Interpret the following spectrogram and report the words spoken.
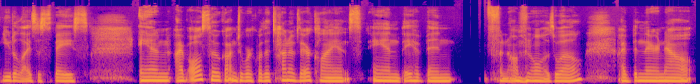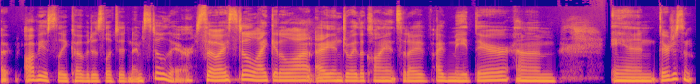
utilize the space. And I've also gotten to work with a ton of their clients and they have been phenomenal as well. I've been there now. Uh, obviously, COVID has lifted, and I'm still there, so I still like it a lot. I enjoy the clients that I've I've made there. Um, and they're just an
